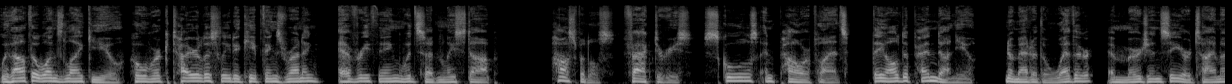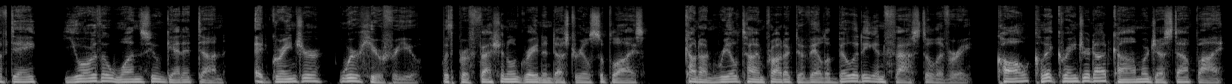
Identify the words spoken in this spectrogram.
Without the ones like you who work tirelessly to keep things running, everything would suddenly stop. Hospitals, factories, schools, and power plants—they all depend on you. No matter the weather, emergency, or time of day you're the ones who get it done. At Grainger, we're here for you with professional grade industrial supplies. Count on real time product availability and fast delivery. Call clickgrainger.com or just stop by.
